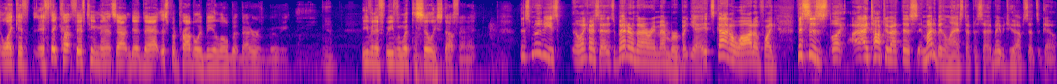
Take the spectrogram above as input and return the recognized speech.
like if if they cut 15 minutes out and did that, this would probably be a little bit better of a movie. Yeah. Even if even with the silly stuff in it. this movie is like I said, it's better than I remember, but yeah, it's got a lot of like this is like I I talked about this. It might have been the last episode, maybe two episodes ago.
